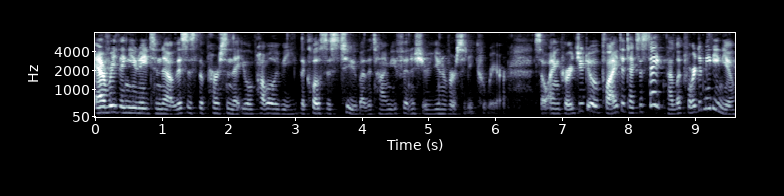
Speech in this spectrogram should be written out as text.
everything you need to know. This is the person that you will probably be the closest to by the time you finish your university career. So I encourage you to apply to Texas State. I look forward to meeting you.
